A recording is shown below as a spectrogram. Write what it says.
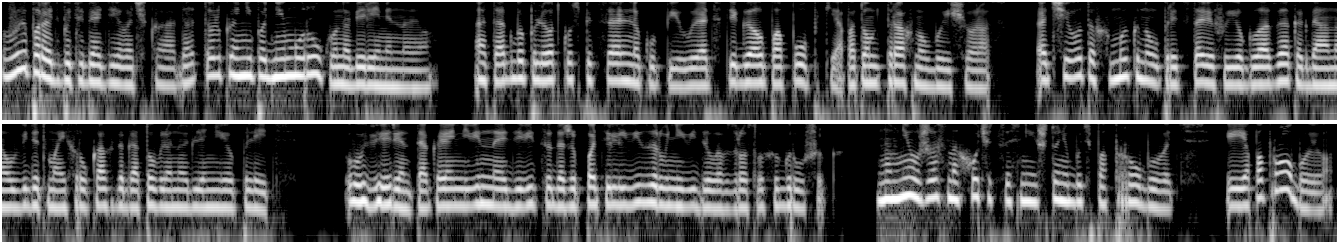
Выпороть бы тебя, девочка, да только не подниму руку на беременную. А так бы плетку специально купил и отстегал по попке, а потом трахнул бы еще раз. Отчего-то хмыкнул, представив ее глаза, когда она увидит в моих руках заготовленную для нее плеть. Уверен, такая невинная девица даже по телевизору не видела взрослых игрушек. Но мне ужасно хочется с ней что-нибудь попробовать. И я попробую.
